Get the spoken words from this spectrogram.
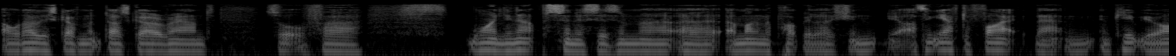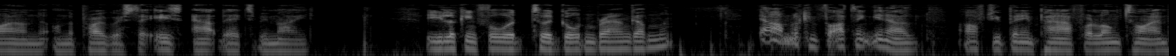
although this government does go around sort of uh, winding up cynicism uh, uh, among the population, I think you have to fight that and, and keep your eye on, on the progress that is out there to be made. Are you looking forward to a Gordon Brown government? yeah, I'm looking for. I think you know, after you've been in power for a long time,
